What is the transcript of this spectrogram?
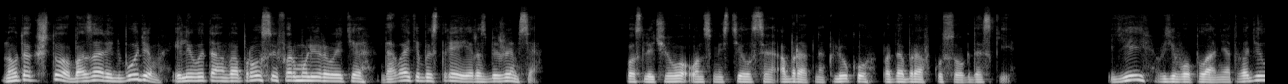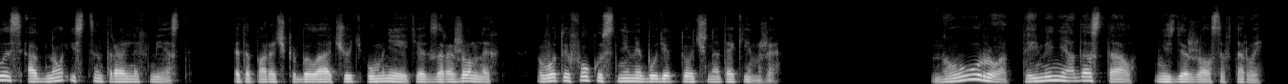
«Ну так что, базарить будем? Или вы там вопросы формулируете? Давайте быстрее и разбежимся». После чего он сместился обратно к люку, подобрав кусок доски. Ей в его плане отводилось одно из центральных мест. Эта парочка была чуть умнее тех зараженных, вот и фокус с ними будет точно таким же. «Ну, урод, ты меня достал», – не сдержался второй.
